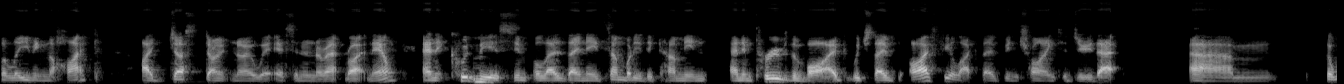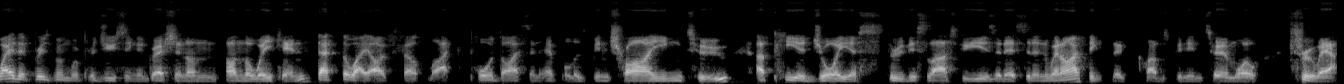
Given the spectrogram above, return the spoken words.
believing the hype. I just don't know where Essendon are at right now, and it could be as simple as they need somebody to come in and improve the vibe, which they've. I feel like they've been trying to do that. Um, the way that Brisbane were producing aggression on on the weekend, that's the way I've felt like poor Dyson Heppell has been trying to appear joyous through this last few years at Essendon when I think the club's been in turmoil throughout.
